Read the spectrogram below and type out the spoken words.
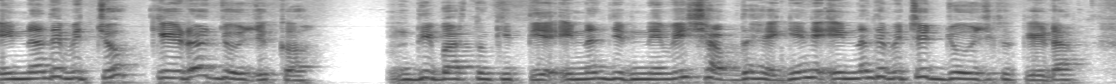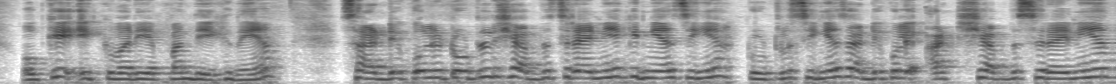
ਇਹਨਾਂ ਦੇ ਵਿੱਚੋਂ ਕਿਹੜਾ ਯੋਜਕ ਆ? ਦੀ ਵਰਤੋਂ ਕੀਤੀ ਹੈ। ਇਹਨਾਂ ਜਿੰਨੇ ਵੀ ਸ਼ਬਦ ਹੈਗੇ ਨੇ, ਇਹਨਾਂ ਦੇ ਵਿੱਚ ਯੋਜਕ ਕਿਹੜਾ? ਓਕੇ ਇੱਕ ਵਾਰੀ ਆਪਾਂ ਦੇਖਦੇ ਹਾਂ। ਸਾਡੇ ਕੋਲੇ ਟੋਟਲ ਸ਼ਬਦ ਸ਼੍ਰੇਣੀਆਂ ਕਿੰਨੀਆਂ ਸੀਗੀਆਂ? ਟੋਟਲ ਸੀਗੀਆਂ ਸਾਡੇ ਕੋਲੇ 8 ਸ਼ਬਦ ਸ਼੍ਰੇਣੀਆਂ।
